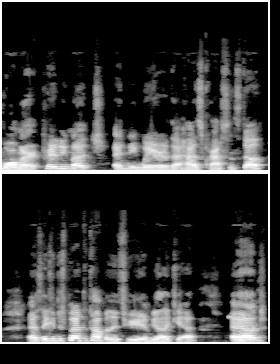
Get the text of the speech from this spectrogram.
Walmart, pretty much anywhere that has crafts and stuff. And so you can just put it at the top of the tree and be like, yeah. And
